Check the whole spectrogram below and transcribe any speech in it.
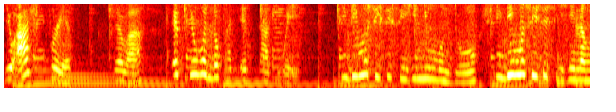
You ask for it. Diba? If you would look at it that way, hindi mo sisisihin yung mundo, hindi mo sisisihin ang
